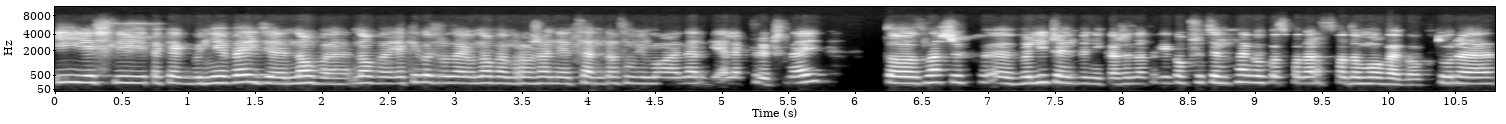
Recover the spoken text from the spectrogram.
I jeśli tak jakby nie wejdzie nowe, nowe, jakiegoś rodzaju nowe mrożenie cen, teraz mówimy o energii elektrycznej, to z naszych wyliczeń wynika, że dla takiego przeciętnego gospodarstwa domowego, które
